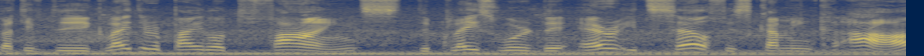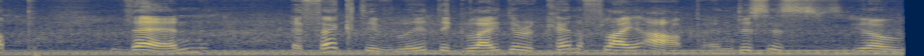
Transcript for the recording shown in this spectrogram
But if the glider pilot finds the place where the air itself is coming up, then effectively the glider can fly up. And this is, you know,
